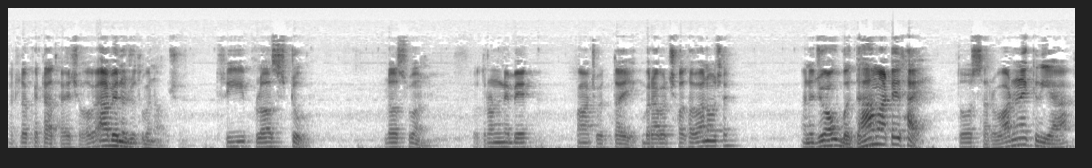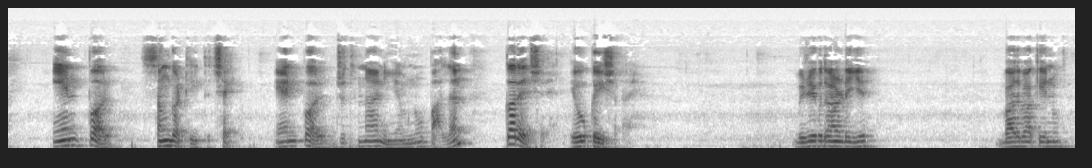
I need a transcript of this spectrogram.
મતલબ કેટલા થાય છે? હવે આ બેનું જૂથ બનાવશું. Three plus two plus one. તો ત્રણ ને બે, પાંચ વત્તા એક. બરાબર છ થવાનો છે. અને જો આવું બધા માટે થાય, તો સરવાળની ક્રિયા એન પર સંગઠિત છે. એન પર જૂથના નિયમનું પાલન કરે છે. એવું કહી શકાય. બીજું એક ઉદાહરણ લઈએ. બાદબાકીનું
